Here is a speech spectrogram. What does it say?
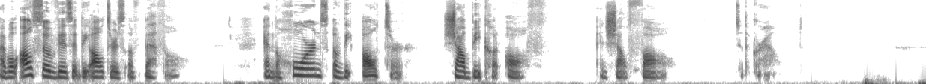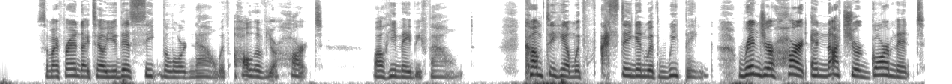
I will also visit the altars of Bethel, and the horns of the altar shall be cut off and shall fall to the ground. So, my friend, I tell you this seek the Lord now with all of your heart while he may be found. Come to him with fasting and with weeping. Rend your heart and not your garment.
